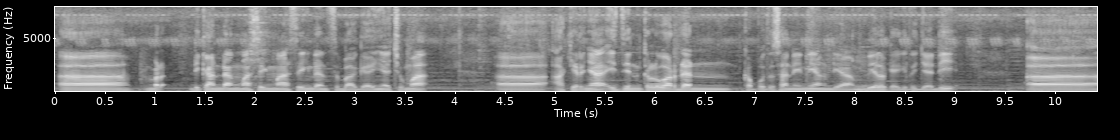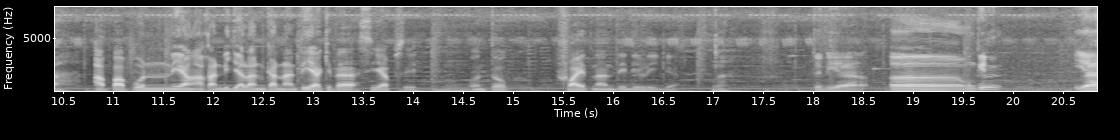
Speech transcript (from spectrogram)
eh, mer- di kandang masing-masing dan sebagainya. Cuma eh, akhirnya izin keluar dan keputusan ini yang diambil kayak gitu. Jadi eh, apa pun yang akan dijalankan nanti ya kita siap sih untuk fight nanti di liga. Nah, itu dia. Eh mungkin ya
